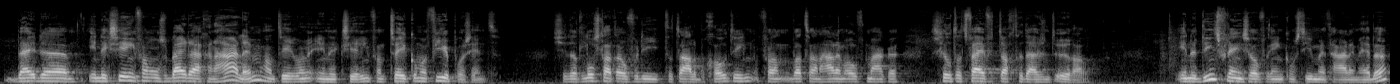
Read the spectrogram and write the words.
Bij de indexering van onze bijdrage aan Haarlem hanteren we een indexering van 2,4 procent. Als je dat loslaat over die totale begroting van wat we aan Haarlem overmaken, scheelt dat 85.000 euro. In de dienstverleningsovereenkomst die we met Haarlem hebben,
